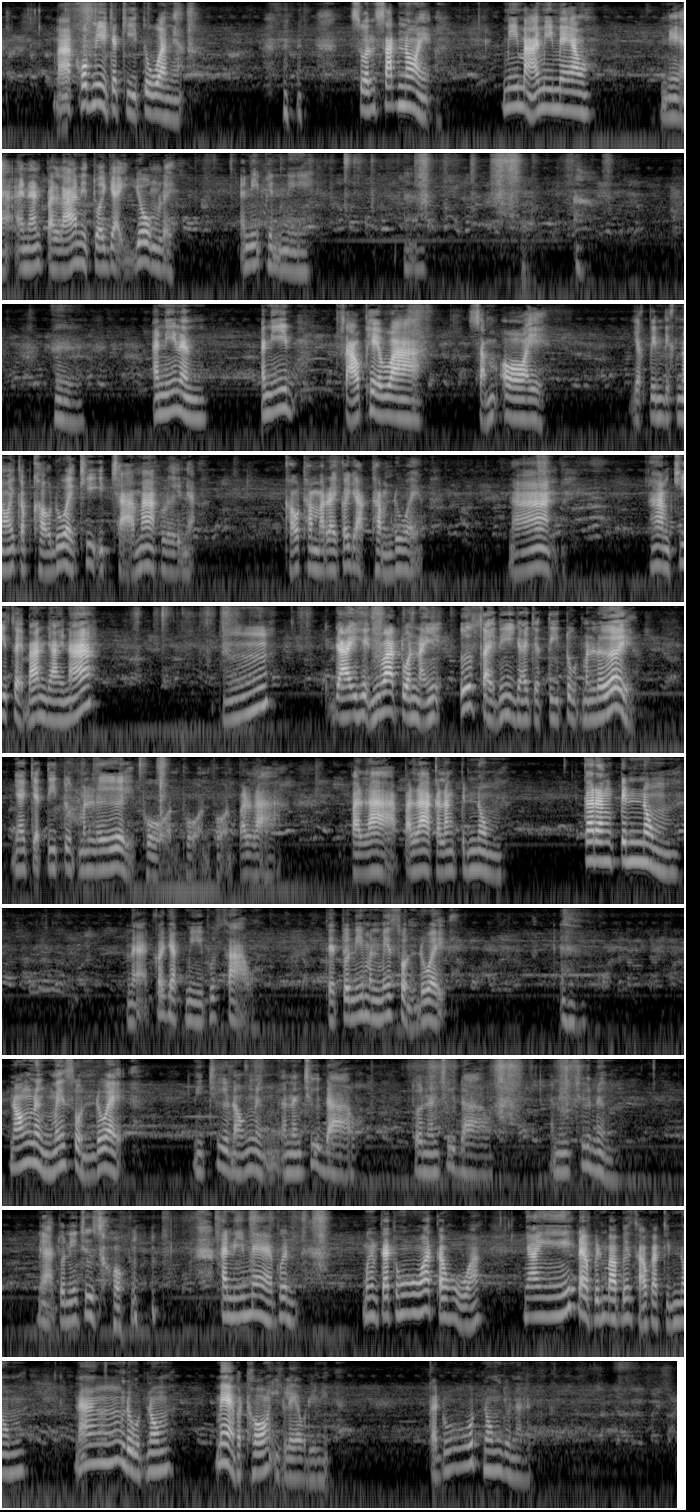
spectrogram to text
มาครบนี่จะกี่ตัวเนี่ยสวนสัตว์หน่อย มีหมามีแมว เนี่ยอันนั้นปลาร้านี่ตัวใหญ่โย่งเลย อันนี้เพนนีอันนี้น่ะอันนี้สาวเพวาสำออย อยากเป็นเด็กน้อยกับเขาด้วย ขี้อิจฉามากเลยเนี่ย เขาทำอะไรก็อยากทำด้วยนั่นห้ามขี้ใส่บ้านยายนะ อืมยายเห็นว่าตัวไหนเออใส่นี่ยายจะตีตูดมันเลย ยายจะตีตูดมันเลยผอนผอนผอนปลาปลาปลาร้ากำลังเป็นนมกำลังเป็นนมนะก็อยากมีผู้สาว แต่ตัวนี้มันไม่สนด้วย น้องหนึ่งไม่สนด้วย นี่ชื่อน้องหนึ่ง อันนั้นชื่อดาว ตัวนั้นชื่อดาว อันนี้ชื่อหนึ่ง เนี่ย ตัวนี้ชื่อสอง อันนี้แม่เพื่อนมึงตาหัวตาหัวไงแล้วเป็นบาเป็นสาวกับกินนม นั่งดูดนม แม่ปะท้องอีกแล้วดินี่กระดูดนมอยู่นั่นแหละ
